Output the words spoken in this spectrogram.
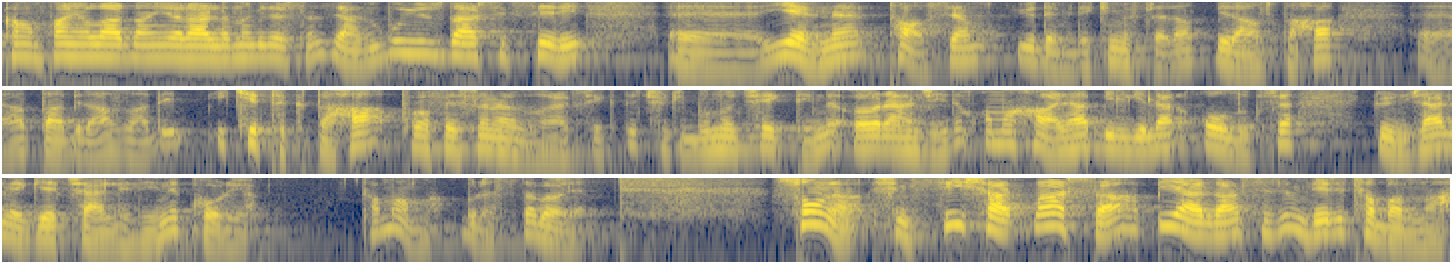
kampanyalardan yararlanabilirsiniz. Yani bu 100 derslik seri e, yerine tavsiyem Udemy'deki müfredat biraz daha E, hatta biraz daha değil iki tık daha profesyonel olarak çekti. Çünkü bunu çektiğimde öğrenciydim ama hala bilgiler oldukça güncel ve geçerliliğini koruyor. Tamam mı? Burası da böyle. Sonra şimdi C Sharp varsa bir yerden sizin veri tabanına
